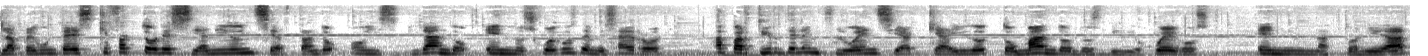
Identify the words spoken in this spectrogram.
La pregunta es, ¿qué factores se han ido insertando o inspirando en los juegos de mesa de rol a partir de la influencia que ha ido tomando los videojuegos en la actualidad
